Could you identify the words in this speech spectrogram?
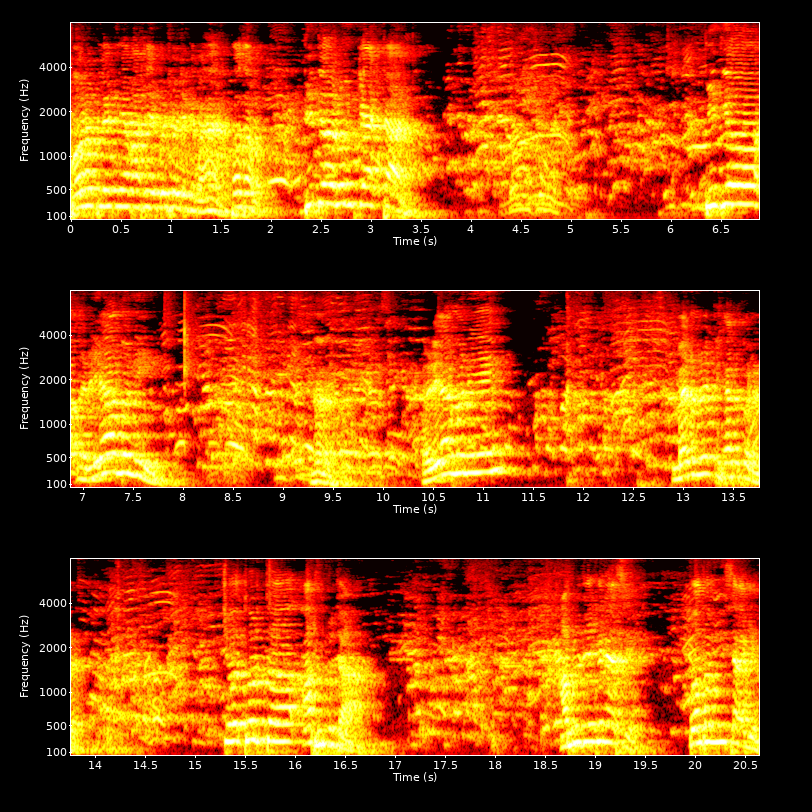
বড় প্লেট নিয়ে বাসায় বসে রেখে হ্যাঁ প্রথম। দ্বিতীয় রুমকে আক্তার তৃতীয় রিয়ামণি। হ্যাঁ। রিয়ামণি, ম্যাডাম একটু হেল্প করেন। চতুর্থ আফরুজা। আফরুজা এখানে আছে। প্রথম নিচে আগে।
